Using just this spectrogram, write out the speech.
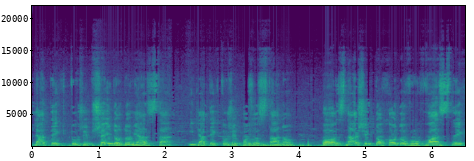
dla tych, którzy przejdą do miasta i dla tych, którzy pozostaną, bo z naszych dochodów własnych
